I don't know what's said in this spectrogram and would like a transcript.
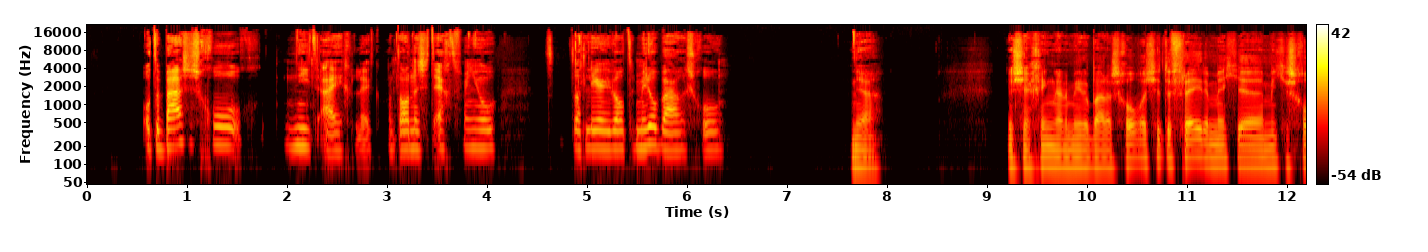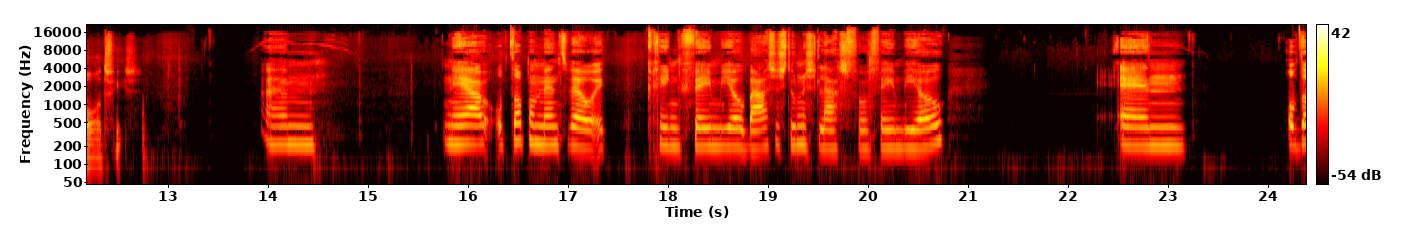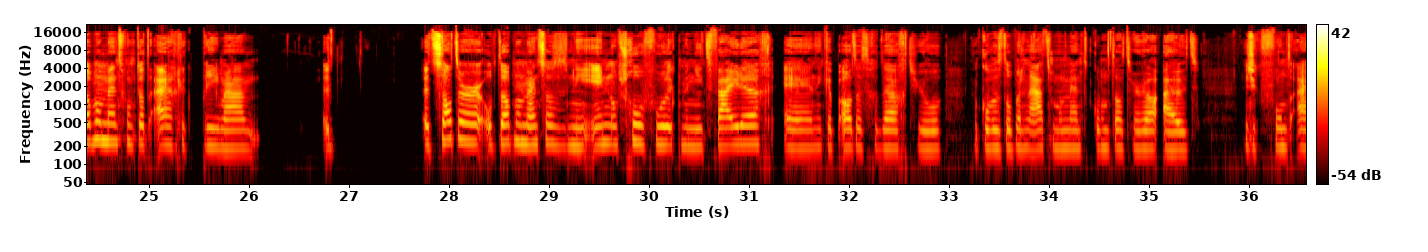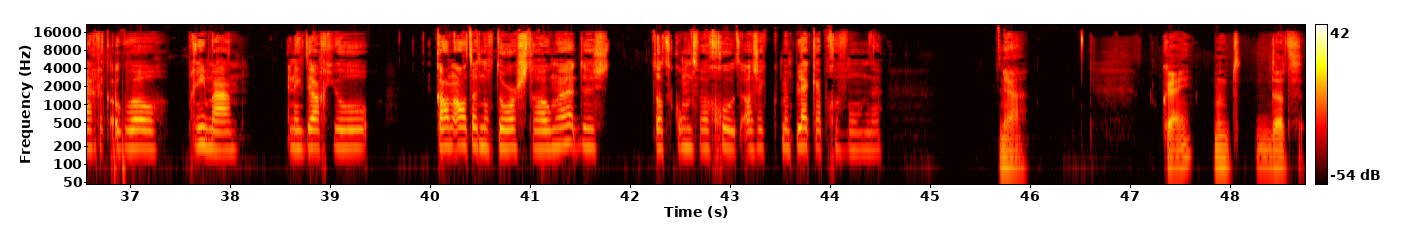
Op de basisschool niet eigenlijk. Want dan is het echt van, joh, dat leer je wel op de middelbare school. Ja. Dus jij ging naar de middelbare school. Was je tevreden met je, met je schooladvies? Ehm, nou ja, op dat moment wel. Ik ging VMBO basis doen, dus het laagste van VMBO. En op dat moment vond ik dat eigenlijk prima. Het, zat er, op dat moment zat het niet in. Op school voelde ik me niet veilig. En ik heb altijd gedacht, joh, dan komt het op een later moment komt dat er wel uit. Dus ik vond het eigenlijk ook wel prima. En ik dacht, joh, ik kan altijd nog doorstromen. Dus dat komt wel goed als ik mijn plek heb gevonden. Ja. Oké, want dat...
